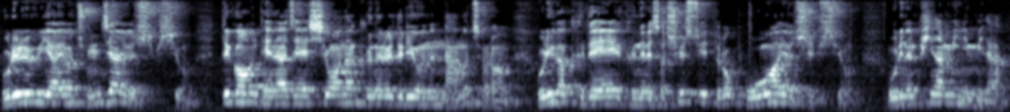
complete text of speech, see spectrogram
우리를 위하여 중재하여 주십시오. 뜨거운 대낮에 시원한 그늘을 들이우는 나무처럼 우리가 그대의 그늘에서 쉴 수 있도록 보호하여 주십시오. 우리는 피난민입니다.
